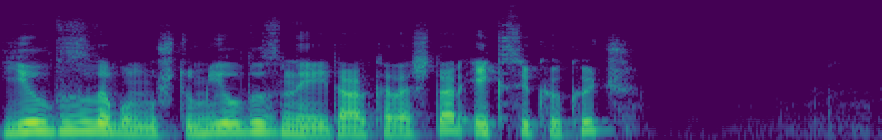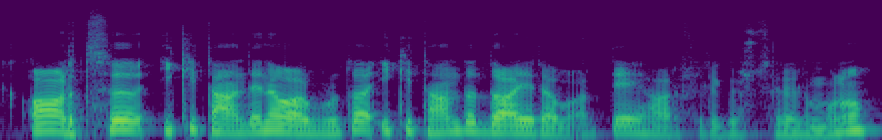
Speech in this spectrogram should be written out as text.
Yıldızı da bulmuştum. Yıldız neydi arkadaşlar? Eksi kök 3. Artı 2 tane de ne var burada? 2 tane de daire var. D harfiyle gösterelim onu.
